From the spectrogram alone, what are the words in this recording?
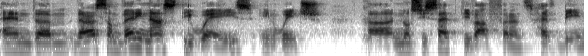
And um, there are some very nasty ways in which uh, nociceptive afferents have been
